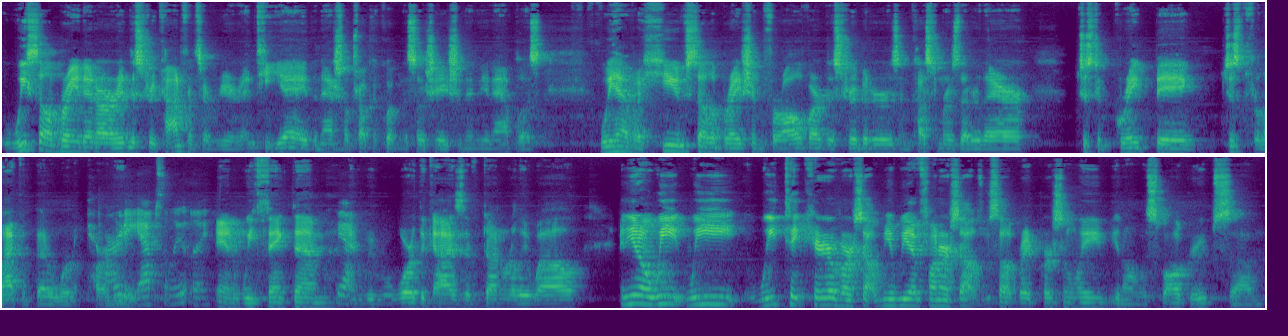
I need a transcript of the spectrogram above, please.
We celebrate at our industry conference every year, NTEA, the National Truck Equipment Association, in Indianapolis. We have a huge celebration for all of our distributors and customers that are there. Just a great big, just for lack of a better word, a Party, absolutely. and we thank them Yeah. and we reward the guys that have done really well. And you know, we we we take care of ourselves. We, we have fun ourselves. We celebrate personally, you know, with small groups. Um,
